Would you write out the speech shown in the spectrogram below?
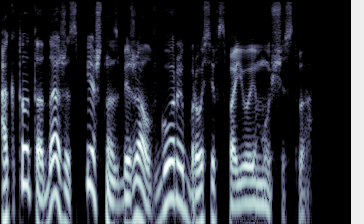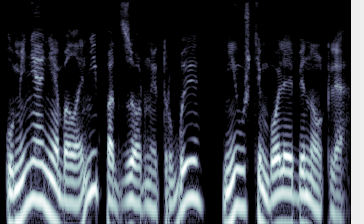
А кто-то даже спешно сбежал в горы, бросив свое имущество. У меня не было ни подзорной трубы, ни уж тем более бинокля.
